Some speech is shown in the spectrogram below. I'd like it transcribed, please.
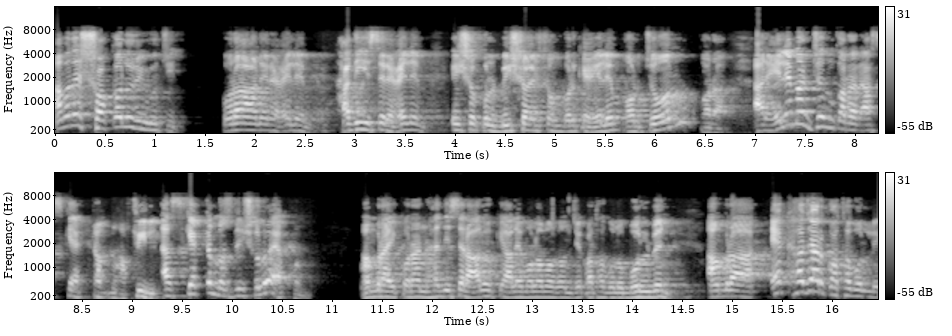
আমাদের সকলেরই উচিত কোরআনের এলেম, হাদিসের এলেম, এই সকল বিষয় সম্পর্কে এলেম অর্জন করা। আর এলেম অর্জন করার আজকে একটা মাহফিল, আজকে একটা মজলিস হলো এখন। আমরা এই কোরআন, হাদিসের আলোকে আলেম ওলামাগণ যে কথাগুলো বলবেন, আমরা এক হাজার কথা বললে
